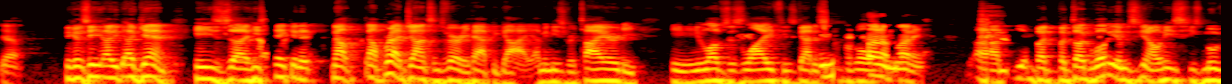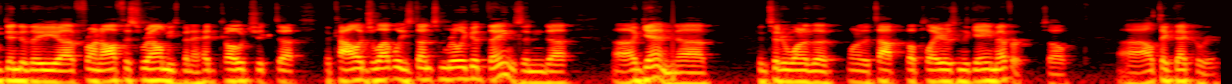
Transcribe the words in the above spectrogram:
Yeah, because he again he's uh, he's taken it now. Now Brad Johnson's a very happy guy. I mean, he's retired. He he, he loves his life. He's got his He Super Bowl. A ton of money. Um, but but Doug Williams, you know, he's he's moved into the uh, front office realm. He's been a head coach at uh, the college level. He's done some really good things, and uh, uh, again, uh, considered one of the one of the top uh, players in the game ever. So uh, I'll take that career.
